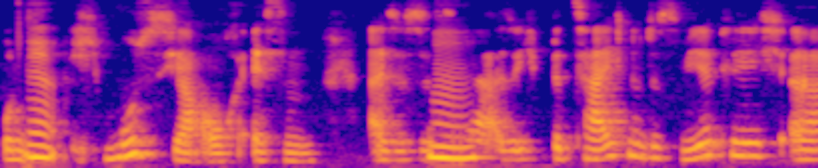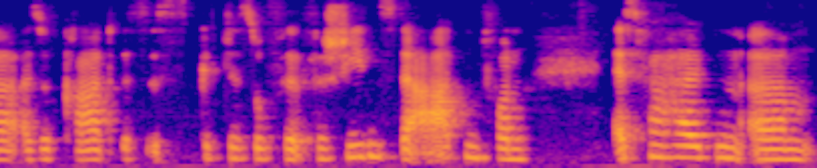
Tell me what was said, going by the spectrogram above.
Und ja. ich muss ja auch essen. Also es ist mhm. ja, also ich bezeichne das wirklich, äh, also gerade es, es gibt ja so verschiedenste Arten von Essverhalten. Ähm,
